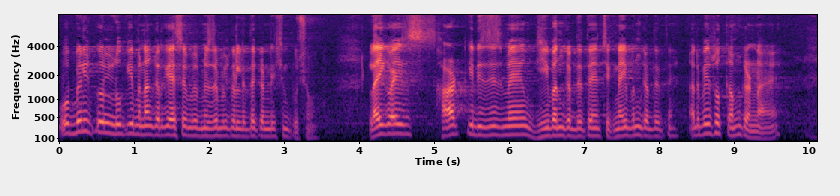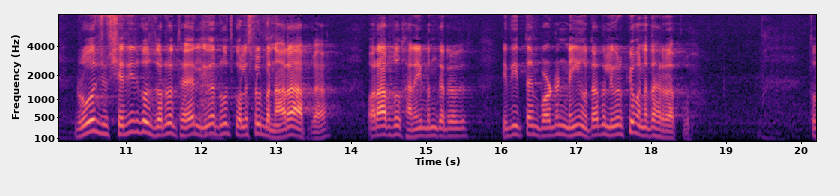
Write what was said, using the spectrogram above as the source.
वो बिल्कुल लूकी बना करके ऐसे मिजरेबल कर लेते कंडीशन पूछो। लाइक वाइज हार्ट की डिज़ीज़ में घी बंद कर देते हैं, चिकनाई बंद कर देते हैं। अरे भाई, उसको कम करना है। रोज़ शरीर को ज़रूरत है लीवर रोज़ कोलेस्ट्रॉल बना रहा है आपका, और आप उसको खाना ही बंद कर रहे हो। यदि इतना इम्पोर्टेंट नहीं होता तो लीवर क्यों बनाता हर रात को? तो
